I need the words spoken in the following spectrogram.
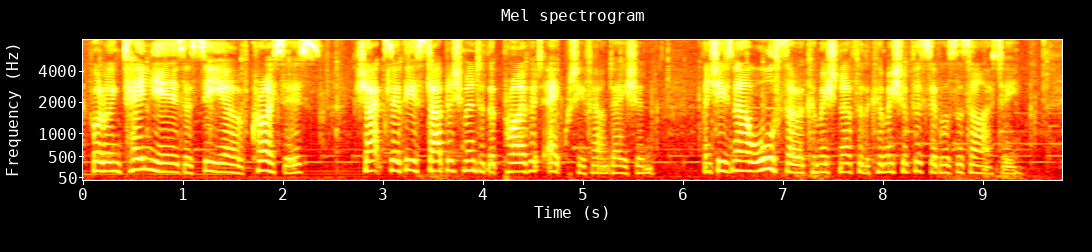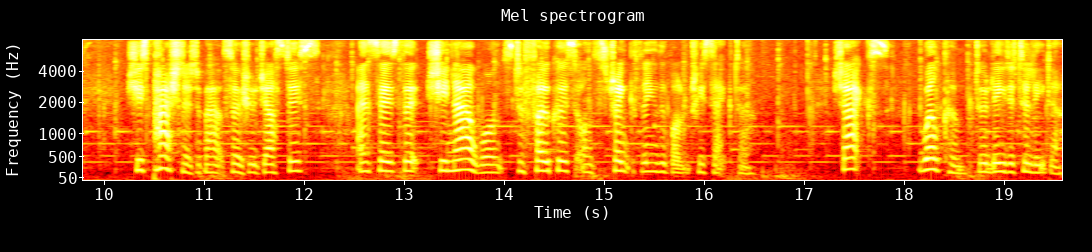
Following 10 years as CEO of Crisis, Shaks led the establishment of the Private Equity Foundation, and she's now also a commissioner for the Commission for Civil Society. She's passionate about social justice and says that she now wants to focus on strengthening the voluntary sector. Shaks, welcome to Leader to Leader.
